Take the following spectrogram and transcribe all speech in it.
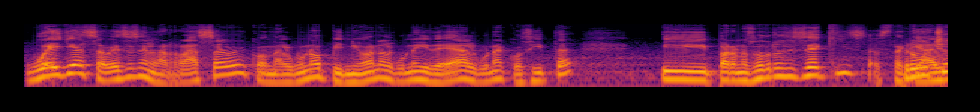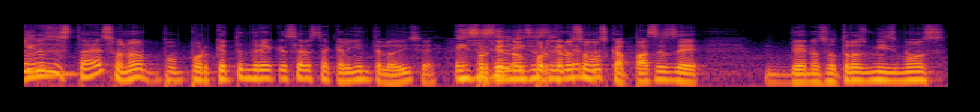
huellas a veces en la raza, güey, con alguna opinión, alguna idea, alguna cosita. Y para nosotros es X hasta Pero que muchas alguien... veces está eso, ¿no? ¿Por, qué tendría que ser hasta que alguien te lo dice? Ese ¿Por es qué el- no, por qué no somos capaces de, de nosotros mismos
